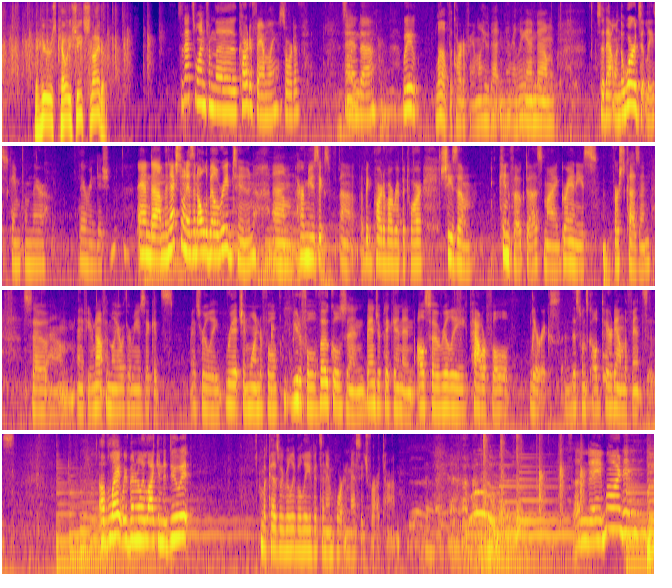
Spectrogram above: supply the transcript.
And here's Kelly Sheets Snyder. So that's one from the Carter family, sort of. And uh, we love the Carter family. Who doesn't really? And um, so that one, the words at least, came from their their rendition. And um, the next one is an Ola Belle Reed tune. Um, her music's uh, a big part of our repertoire. She's um, kinfolk to us, my granny's first cousin. So, um, and if you're not familiar with her music, it's it's really rich and wonderful, beautiful vocals and banjo picking, and also really powerful lyrics. And this one's called "Tear Down the Fences." Of late, we've been really liking to do it because we really believe it's an important message for our time. Sunday morning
